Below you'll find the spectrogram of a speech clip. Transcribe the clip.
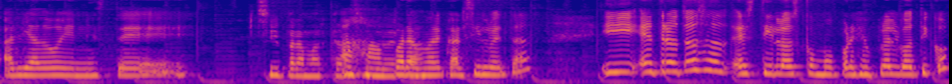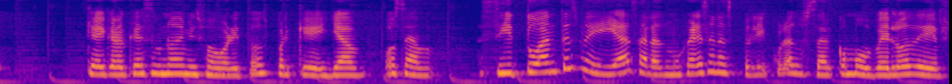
aliado en este... Sí, para marcar Ajá, para marcar siluetas. Y entre otros estilos como por ejemplo el gótico, que creo que es uno de mis favoritos porque ya, o sea, si tú antes veías a las mujeres en las películas usar como velo de,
